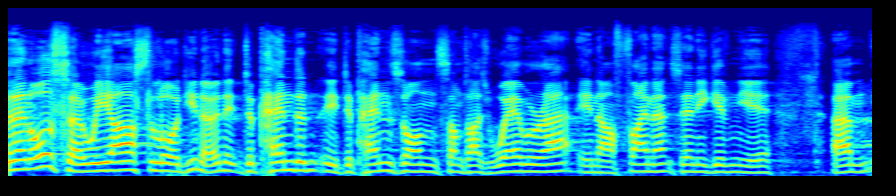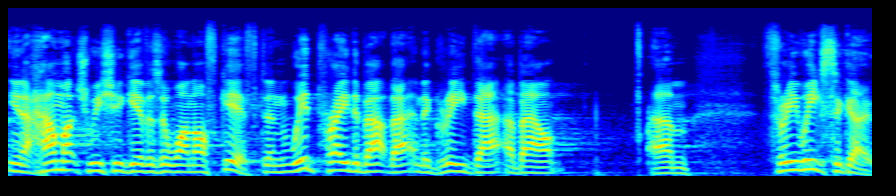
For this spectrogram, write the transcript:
But then also, we ask the Lord, you know, and it, dependent, it depends on sometimes where we're at in our finance any given year, um, you know, how much we should give as a one off gift. And we'd prayed about that and agreed that about um, three weeks ago.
